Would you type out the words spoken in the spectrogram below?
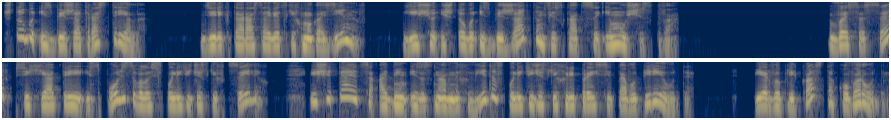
чтобы избежать расстрела. Директора советских магазинов еще и чтобы избежать конфискации имущества. В СССР психиатрия использовалась в политических целях и считается одним из основных видов политических репрессий того периода. Первый приказ такого рода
